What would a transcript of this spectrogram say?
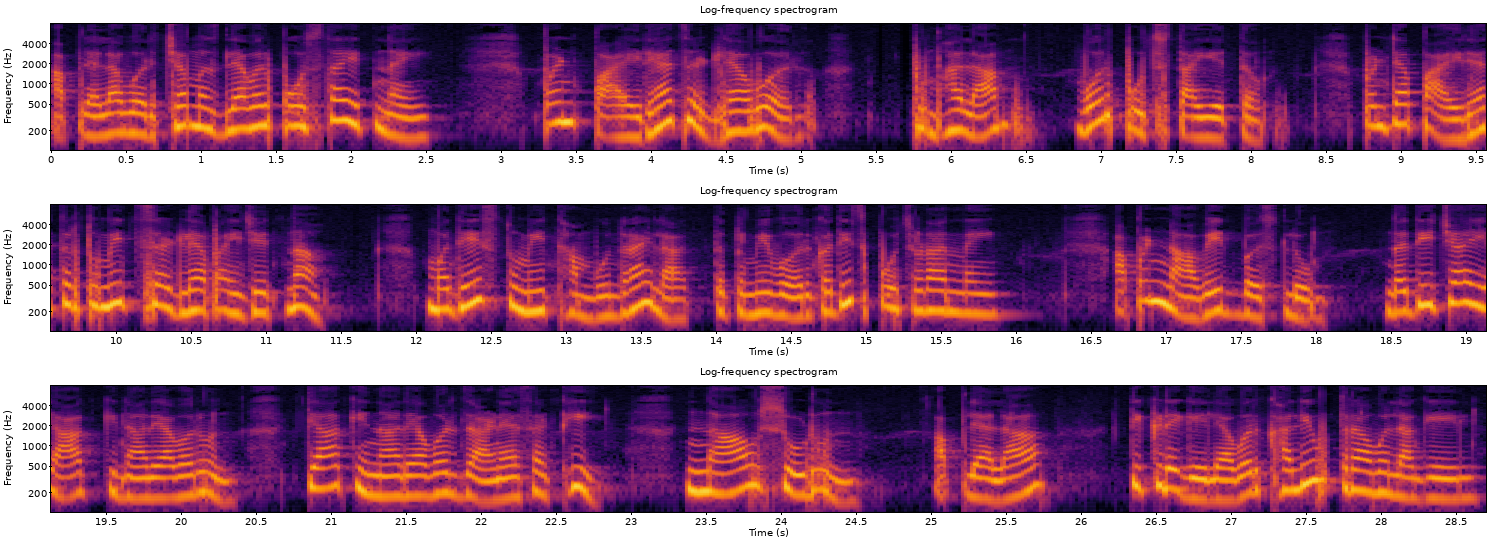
आपल्याला वरच्या मजल्यावर पोचता येत नाही. पण पायऱ्या चढल्यावर तुम्हाला वर पोचता येतं. पण त्या पायऱ्या तर तुम्हीच चढल्या पाहिजेत ना. मध्येच तुम्ही थांबून राहिलात तर तुम्ही वर कधीच पोचणार नाही. आपण नावेत बसलो नदीच्या या किनाऱ्यावरून त्या किनाऱ्यावर जाण्यासाठी नाव सोडून आपल्याला तिकडे गेल्यावर खाली उतरावं लागेल.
